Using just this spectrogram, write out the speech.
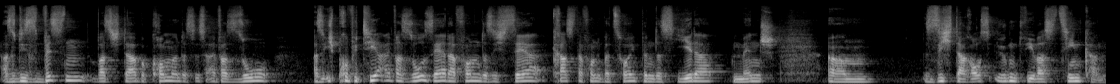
also dieses Wissen, was ich da bekomme, das ist einfach so, also ich profitiere einfach so sehr davon, dass ich sehr krass davon überzeugt bin, dass jeder Mensch ähm, sich daraus irgendwie was ziehen kann.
